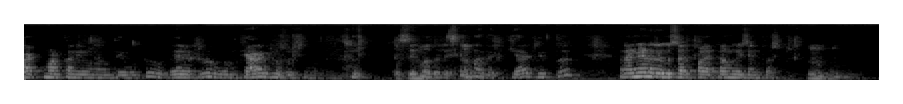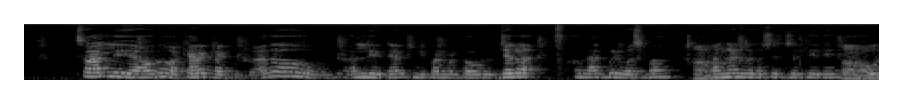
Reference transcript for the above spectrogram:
ಯಾಕೆ ಮಾಡ್ತಾನೆ ಇವನು ಅಂತ ಹೇಳ್ಬಿಟ್ಟು ಡೈರೆಕ್ಟ್ರು ಒಂದು ಕ್ಯಾರೆಕ್ಟರ್ ಸೃಷ್ಟಿ ಮಾಡ್ತಾರೆ. ಸಿನಿಮಾದಲ್ಲಿ. ಸಿನಿಮಾದಲ್ಲಿ ಕ್ಯಾರೆಕ್ಟರ್ ಇತ್ತು. Ranganna Raghu sir combination first so ಅಲ್ಲಿ ಅವರು ಆ ಕ್ಯಾರೆಕ್ಟರ್ ಹಾಕ್ಬಿಟ್ರು. ಅದು ಅಲ್ಲಿ ಡೈರೆಕ್ಷನ್ ಡಿಪಾರ್ಟ್ಮೆಂಟ್ ಅವರು ಜಗಳ. ಅವ್ರು ಹಾಕ್ಬಿಡಿ ಹೊಸಬ ರಂಗಣ್ಣ ರಘು ಸರ್ ಜೊತೆ ಇದೆ. ಅವ್ರ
